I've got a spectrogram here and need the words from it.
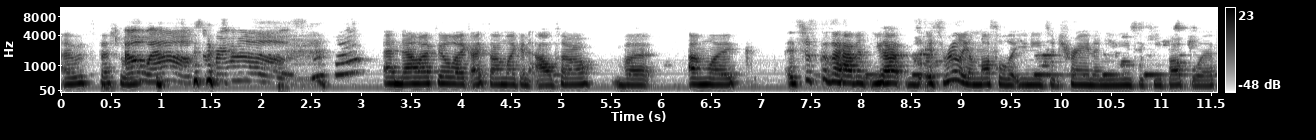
I was special. Oh wow, sopranos. and now I feel like I sound like an alto, but I'm like, it's just because I haven't. You have. It's really a muscle that you need to train and you need to keep up with.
